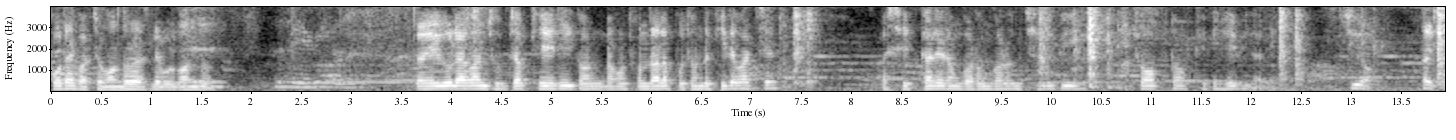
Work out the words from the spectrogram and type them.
কোথায় পাচ্ছ গন্ধরাজ লেবুর গন্ধ? গন্ধ। তো এইগুলো এখন ঝুপঝাপ খেয়ে নিই কারণ এখন সন্ধ্যাবেলা প্রচণ্ড খিদে পাচ্ছে। আর শীতকালে এরকম গরম গরম জিলিপি চপ টপ খেতে হেভি লাগে। জিও তাই তো।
